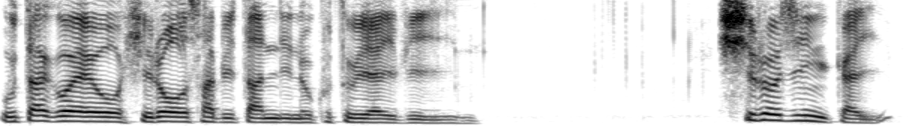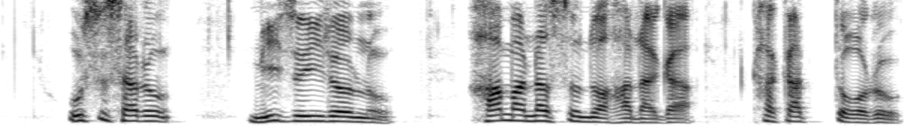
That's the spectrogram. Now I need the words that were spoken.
歌声を披露さびたんにのことやいびん。白人海薄さる水色の浜ナスの花がかかっとおる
